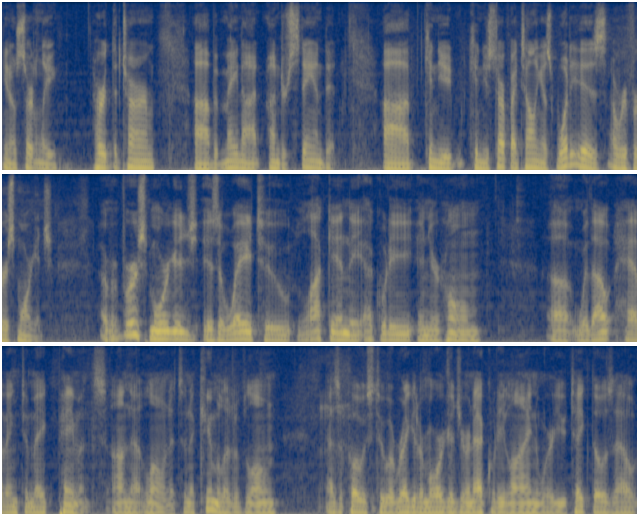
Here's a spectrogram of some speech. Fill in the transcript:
you know, certainly heard the term, uh, but may not understand it. Uh, can you can you start by telling us what is a reverse mortgage? A reverse mortgage is a way to lock in the equity in your home uh, without having to make payments on that loan. It's an accumulative loan as opposed to a regular mortgage or an equity line where you take those out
